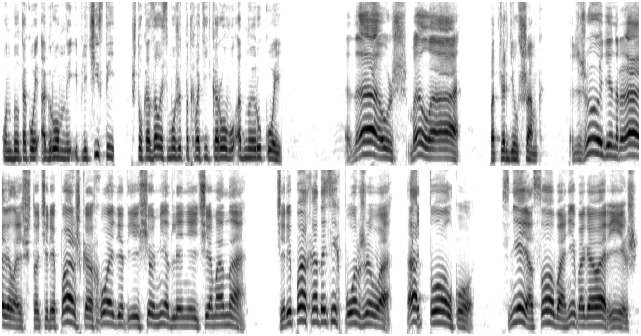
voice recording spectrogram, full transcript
Он был такой огромный и плечистый, что казалось может подхватить корову одной рукой. «Да уж, была», — подтвердил Шамк. «Джуди нравилось, что черепашка ходит еще медленнее, чем она. Черепаха до сих пор жива, а толку? С ней особо не поговоришь.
